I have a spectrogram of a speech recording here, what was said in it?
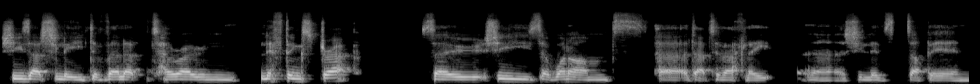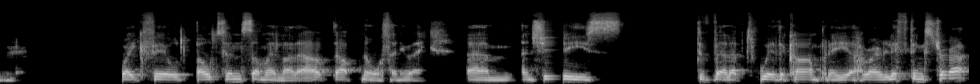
she's actually developed her own lifting strap. So she's a one-armed uh, adaptive athlete. Uh, she lives up in Wakefield, Bolton, somewhere like that, up, up north anyway. Um, and she's developed with a company her own lifting strap.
